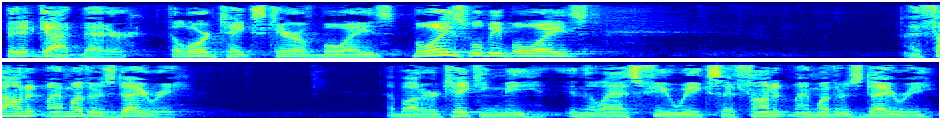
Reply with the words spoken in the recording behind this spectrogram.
But it got better. The Lord takes care of boys. Boys will be boys. I found it in my mother's diary about her taking me in the last few weeks. I found it in my mother's diary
